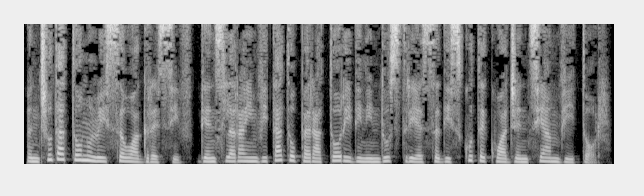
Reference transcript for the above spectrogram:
În ciuda tonului său agresiv, Gensler a invitat operatorii din industrie să discute cu agenția în viitor.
